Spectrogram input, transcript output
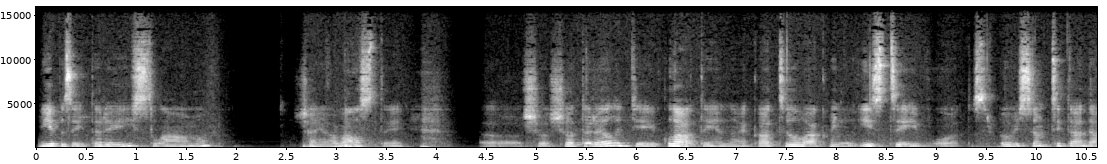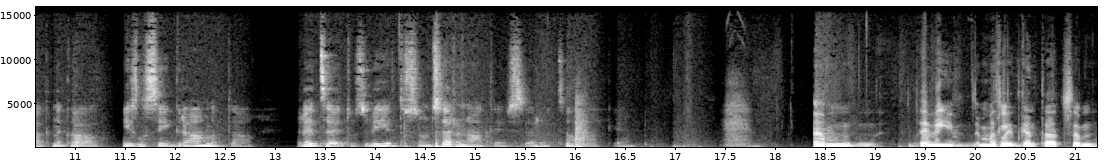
iepazīt arī islāmu šajā valstī. Uh, šo, šo te reliģiju klātienē, kā cilvēki viņu izdzīvo, tas ir pavisam citādāk nekā izlasīt grāmatā, redzēt uz vietas un sarunāties ar cilvēkiem. Um, Evī, mazliet gan tāds um,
